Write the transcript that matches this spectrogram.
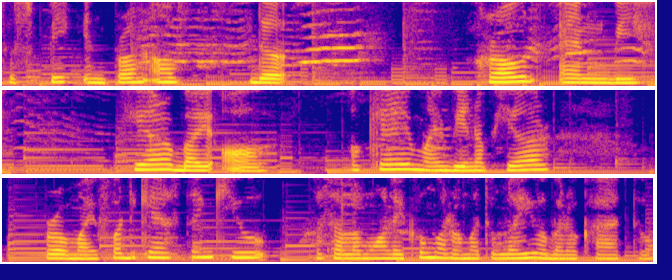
to speak in front of the crowd and be heard by all. Okay, my being up here from my podcast. Thank you. Wassalamualaikum warahmatullahi wabarakatuh.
